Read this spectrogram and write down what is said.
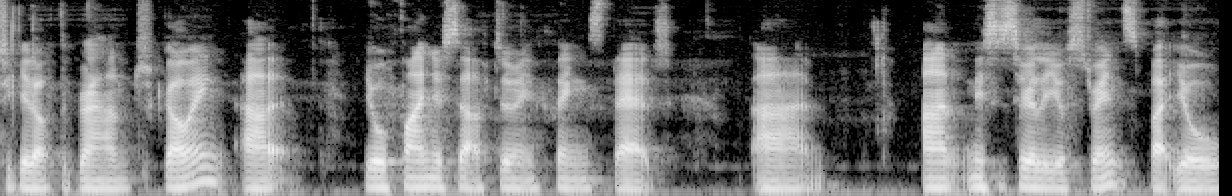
to get off the ground going, uh, you'll find yourself doing things that um, aren't necessarily your strengths, but you'll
